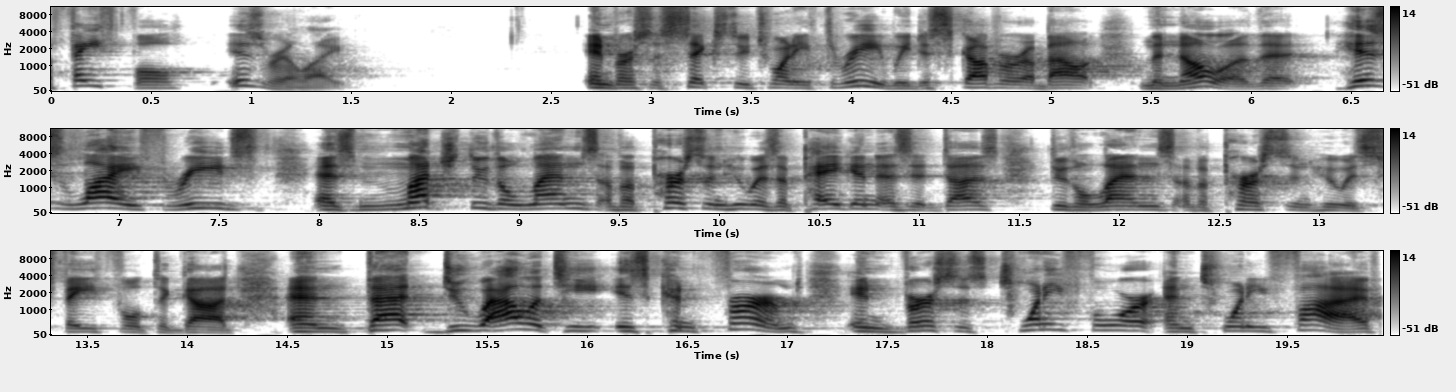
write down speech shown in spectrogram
a faithful Israelite. In verses 6 through 23, we discover about Manoah that his life reads as much through the lens of a person who is a pagan as it does through the lens of a person who is faithful to God. And that duality is confirmed in verses 24 and 25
